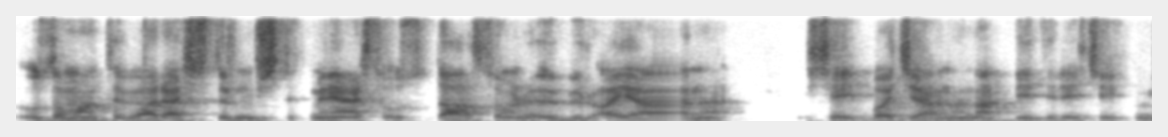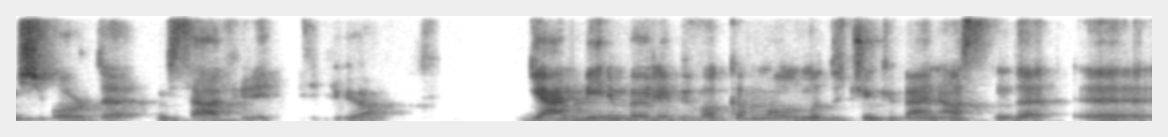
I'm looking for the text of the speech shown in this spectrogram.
O zaman tabii araştırmıştık. Meğerse o daha sonra öbür ayağına şey bacağına nakledilecekmiş. Orada misafir ediliyor. Yani benim böyle bir vakam olmadı. Çünkü ben aslında e,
